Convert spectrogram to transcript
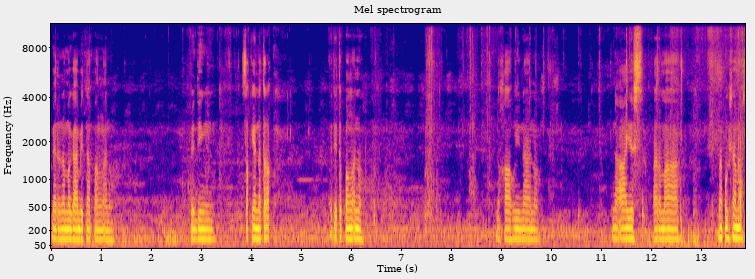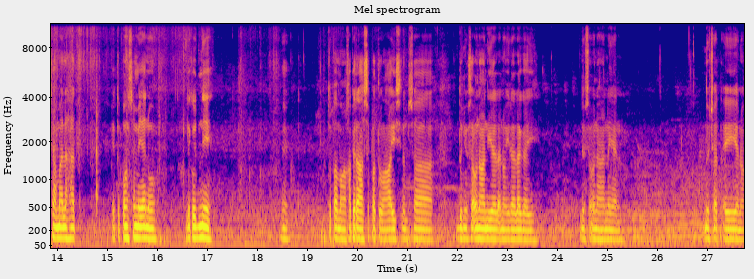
meron na magamit na pang ano, pwedeng sakyan na truck. At ito pang ano, nakahoy na ano, naayos para ma mapagsama-sama lahat. Ito pang sa may ano, likod niya eh. Eh, Ito pa mga kapiraso pa to, ayusin doon sa doon yung sa unahan nila ano ilalagay. Doon sa unahan na yan. Doon siya ay ano,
